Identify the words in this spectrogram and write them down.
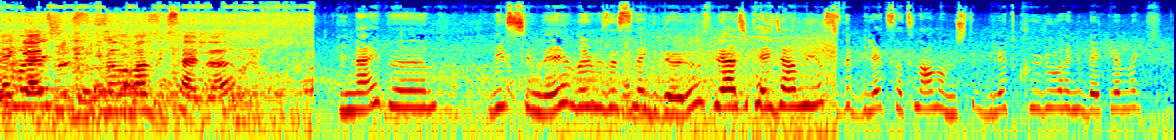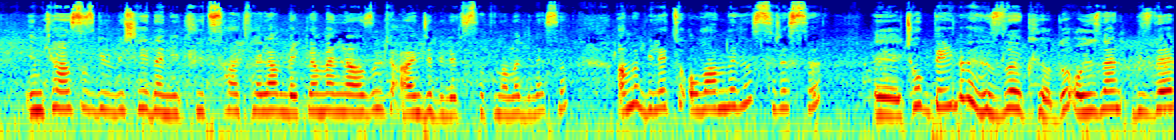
Beklent inanılmaz yükseldi. Günaydın. Biz şimdi Louvre Müzesi'ne gidiyoruz. Birazcık heyecanlıyız. Biz de bilet satın almamıştık. Bilet kuyruğu hani beklemek imkansız gibi bir şeydi. Hani 2-3 saat falan beklemen lazım ki anca bileti satın alabilesin. Ama bileti olanların sırası e, çok değildi ve hızlı akıyordu. O yüzden biz de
